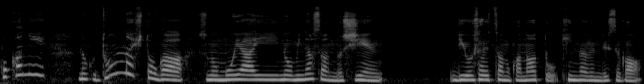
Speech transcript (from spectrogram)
他になんかどんな人がそのもやいの皆さんの支援利用されてたのかなと気になるんですが。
